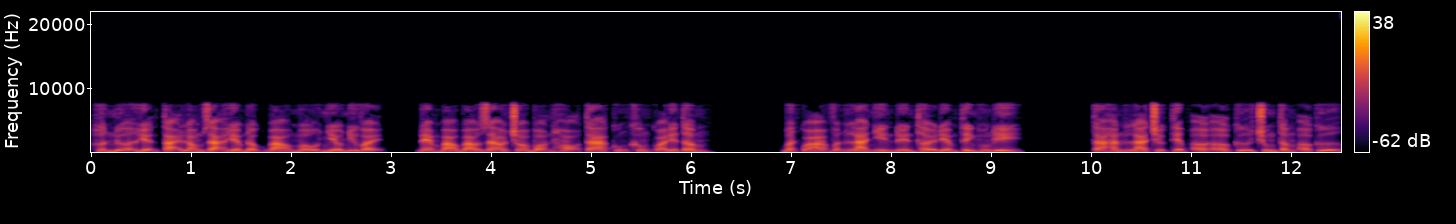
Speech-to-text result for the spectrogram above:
hơn nữa hiện tại lòng dạ hiểm độc bảo mẫu nhiều như vậy, đem bảo bảo giao cho bọn họ ta cũng không quá yên tâm. Bất quá vẫn là nhìn đến thời điểm tình huống đi. Ta hẳn là trực tiếp ở ở cữ trung tâm ở cữ,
